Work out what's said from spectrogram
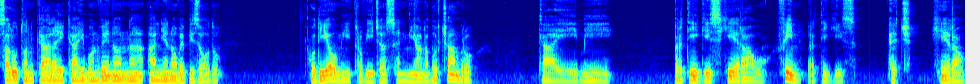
Saluton carai cae bonvenon al nia nova episodo. Hodio mi trovigas en mia laborciambro, cae mi pretigis hierau, fin pretigis, ec hierau,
